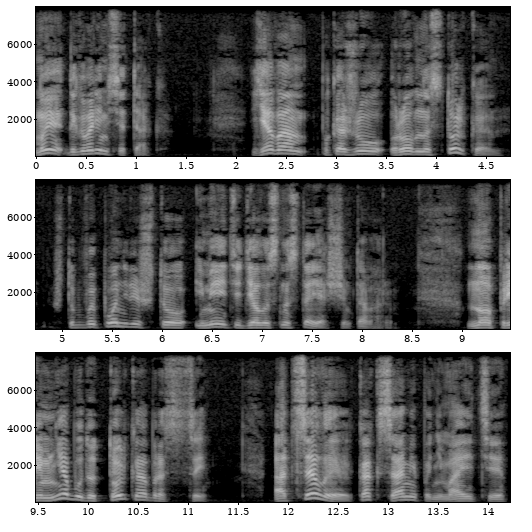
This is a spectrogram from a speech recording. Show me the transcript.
Мы договоримся так. Я вам покажу ровно столько, чтобы вы поняли, что имеете дело с настоящим товаром. Но при мне будут только образцы. А целые, как сами понимаете,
